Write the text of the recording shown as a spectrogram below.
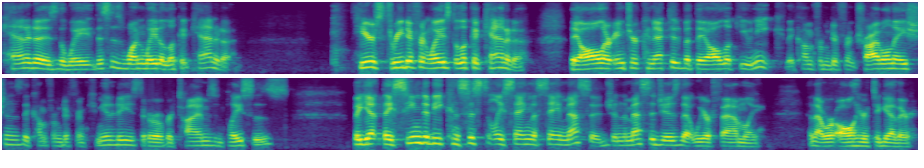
Canada is the way, this is one way to look at Canada. Here's three different ways to look at Canada. They all are interconnected, but they all look unique. They come from different tribal nations, they come from different communities, they're over times and places. But yet they seem to be consistently saying the same message. And the message is that we are family and that we're all here together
